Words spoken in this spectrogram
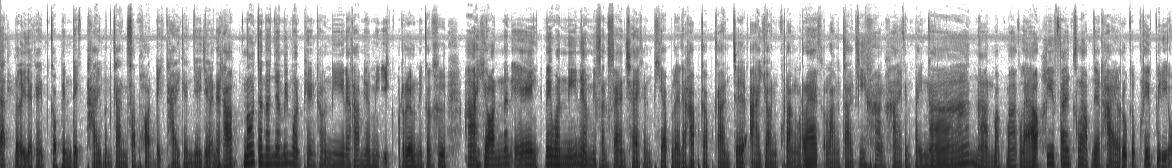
จัดเลยยังไงก็เป็นเด็กไทยเหมือนกันซัพพอร์ตเด็กไทยกันเยอะๆนะครับนอกจากนั้นยังไม่หมดเพียงเท่านี้นะครับยังมีอีกเรื่องหนึ่งก็คืออายอนนั่นเอง ในวันนี้เนี่ยมีแฟนๆแชร์กันเพียบเลยนะครับกับการเจออายอนครั้งแรกหลังจากที่ห่างหายกันไปนานนานมากๆแล้ว มีแฟนคลับเนี่ยถ่ายรูปกับคลิปวิดีโอ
